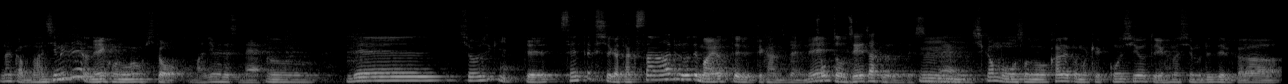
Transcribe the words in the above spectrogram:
なんか真面目だよねこの人。真面目ですね。うん。で正直言って選択肢がたくさんあるので迷ってるって感じだよね。ちょっと贅沢ですね、うん、しかもその彼とも結婚しようという話も出てるから、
